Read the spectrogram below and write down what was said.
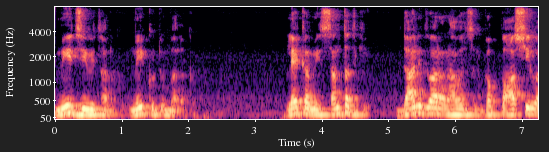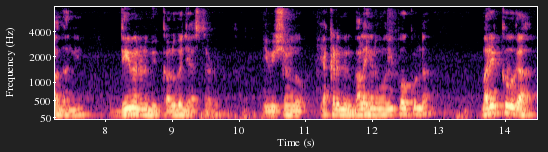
మీ జీవితాలకు మీ కుటుంబాలకు లేక మీ సంతతికి దాని ద్వారా రావాల్సిన గొప్ప ఆశీర్వాదాన్ని దీవెనను మీకు కలుగజేస్తాడు. ఈ విషయంలో ఎక్కడ మీరు బలహీనం అయిపోకుండా మరెక్కువగా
